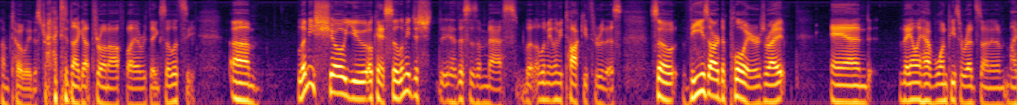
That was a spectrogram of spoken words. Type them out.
I'm totally distracted I got thrown off by everything so let's see um, let me show you. Okay, so let me just. Yeah, this is a mess. But let me let me talk you through this. So these are deployers, right? And they only have one piece of redstone them. My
